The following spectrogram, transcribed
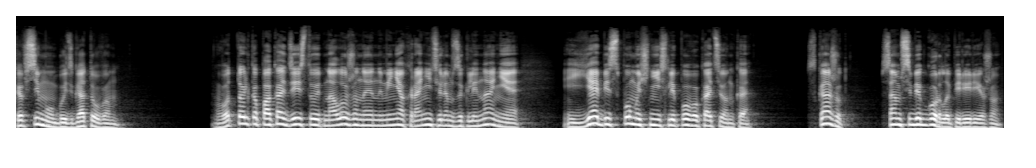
ко всему быть готовым. Вот только пока действует наложенное на меня хранителем заклинание, я беспомощнее слепого котенка. Скажут, сам себе горло перережу.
